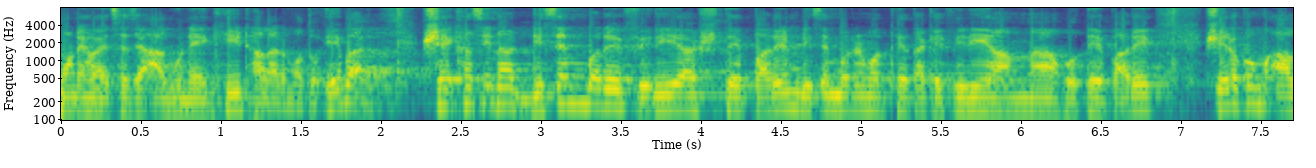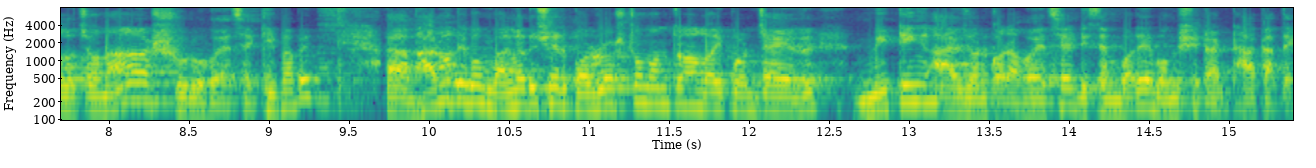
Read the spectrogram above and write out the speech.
মনে হয়েছে যে আগুনে ঘি ঢালার মতো। এবার শেখ হাসিনা ডিসেম্বরে ফিরিয়ে আসতে পারেন, ডিসেম্বরের মধ্যে তাকে ফিরিয়ে আনা হতে পারে, সেরকম আলোচনা শুরু হয়েছে। কীভাবে? ভারত এবং বাংলাদেশের পররাষ্ট্র মন্ত্রণালয় পর্যায়ের মিটিং আয়োজন করা হয়েছে ডিসেম্বরে এবং সেটা ঢাকাতে।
